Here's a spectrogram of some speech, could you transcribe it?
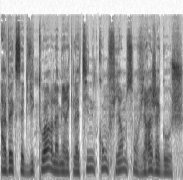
Avec cette victoire, l'Amérique latine confirme son virage à gauche,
